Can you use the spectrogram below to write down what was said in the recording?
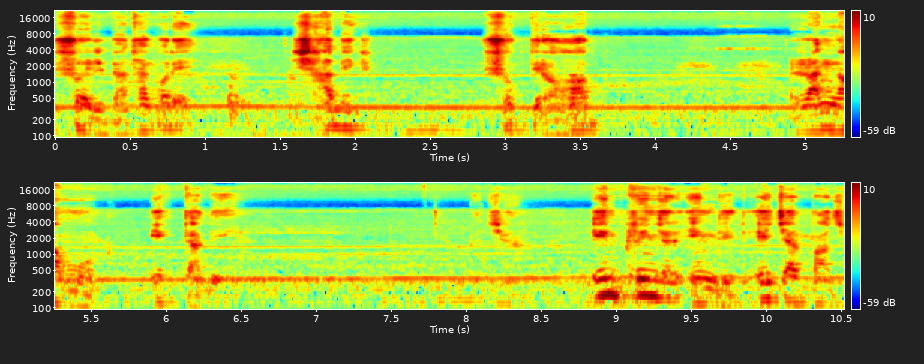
শরীর ব্যথা করে, স্বাভাবিক শক্তির অভাব রাঙ্গা মুখ ইত্যাদি। আচ্ছা ইনফ্লুয়েঞ্জার ইঙ্গিত এইচ আর পাঁচ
